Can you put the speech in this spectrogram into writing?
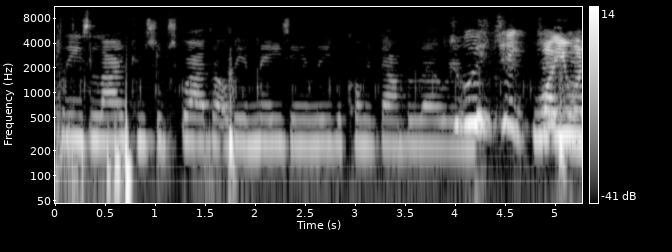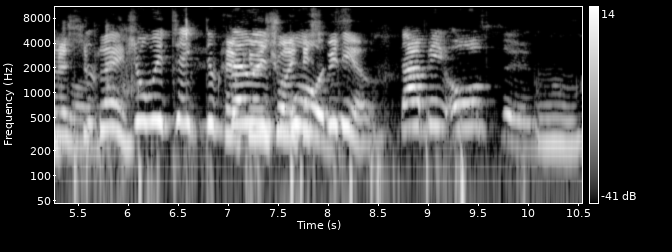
Please like and subscribe. That will be amazing. And leave a comment down below. Should we take What you you want us to play? Should we take the Hope you village enjoyed woods? this video. That'd be awesome. Mm.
